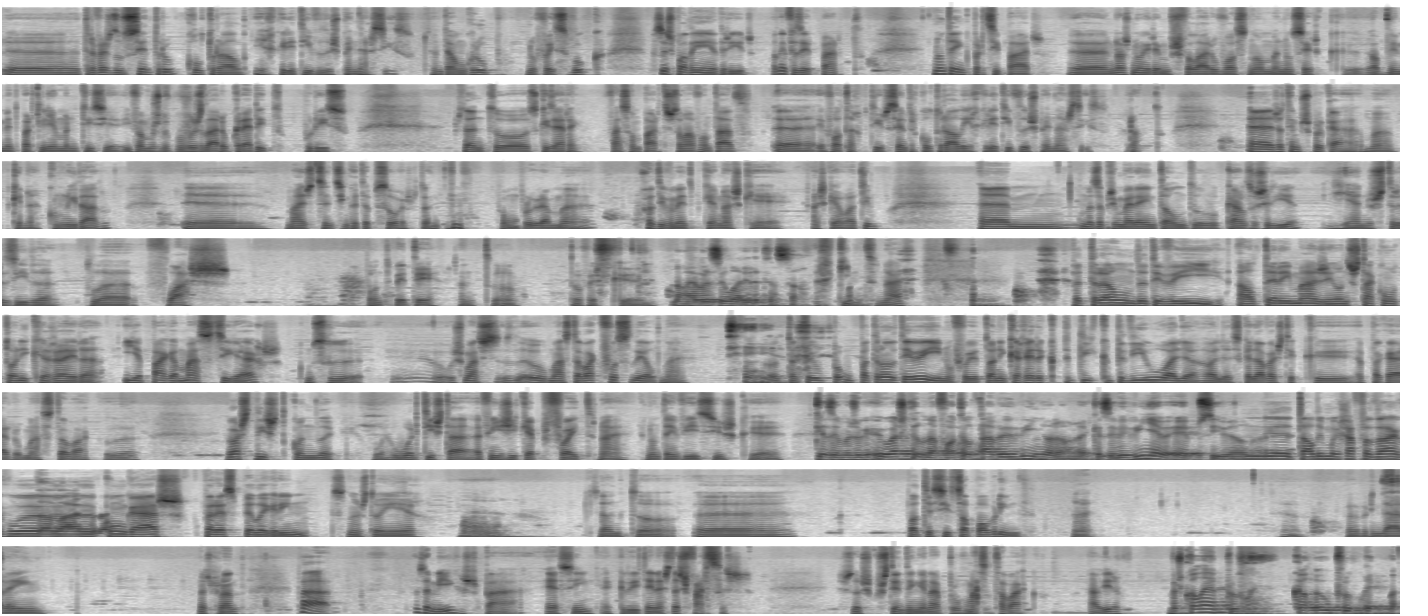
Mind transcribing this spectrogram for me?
através do Centro Cultural e Recreativo do Espelho Narciso. Portanto, é um grupo no Facebook. Vocês podem aderir, podem fazer parte, não têm que participar. Uh, nós não iremos falar o vosso nome, a não ser que, obviamente, partilhem uma notícia e vamos vos dar o crédito por isso. Portanto, se quiserem, façam parte, estão à vontade. Uh, eu volto a repetir: Centro Cultural e Recreativo do Espelho Narciso. Pronto. Uh, já temos por cá uma pequena comunidade, mais de 150 pessoas, portanto, para um programa relativamente pequeno, acho que é, acho que é ótimo. Um, mas a primeira é então do Carlos Geria e é-nos trazida pela Flash.pt. Portanto, estou a ver que Não é brasileiro, atenção. requinte, não é? Patrão da TVI altera a imagem onde está com o Tony Carreira e apaga maço de cigarros, como se os maços, o maço de tabaco fosse dele, não é? Portanto, foi o, o patrão da TVI, não foi o Tony Carreira que, pedi- que pediu: olha, olha, se calhar vais ter que apagar o maço de tabaco. da-" Eu gosto disto quando a- o, o artista a fingir que é perfeito, não é? Que não tem vícios, que é. Quer dizer, mas eu acho que ele na foto ele está a beber vinho ou não? não é? Quer dizer, beber vinho é, é possível. É? Está ali uma garrafa d'água Dá d'água. com gás que parece Pellegrino, se não estou em erro. Hum. Portanto, eh, pode ter sido só para o brinde, não é? Para brindarem. Mas pronto, pá, meus amigos, pá, é assim, acreditem nestas farsas. As pessoas que os tentam enganar por um maço de tabaco. Já viram? Mas qual é, qual é o problema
